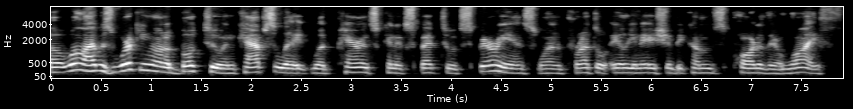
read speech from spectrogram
uh, well i was working on a book to encapsulate what parents can expect to experience when parental alienation becomes part of their life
